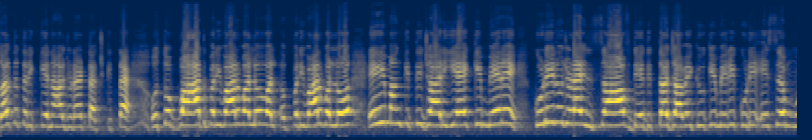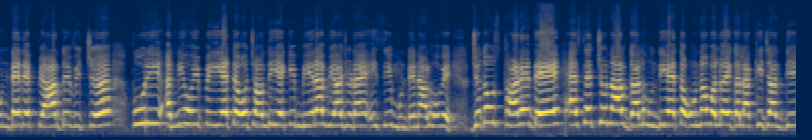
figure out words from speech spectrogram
ਗਲਤ ਤਰੀਕੇ ਨਾਲ ਜਿਹੜਾ ਟੱਚ ਕੀਤਾ ਹੈ। ਉਸ ਤੋਂ ਬਾਅਦ ਪਰਿਵਾਰ ਵੱਲੋਂ ਵੱਲ- ਪਰਿਵਾਰ ਵੱਲੋਂ ਇਹੀ ਮੰਗ ਕੀਤੀ ਜਾ ਰਹੀ ਹੈ ਕਿ ਮੇਰੇ ਕੁੜੀ ਨੂੰ ਜਿਹੜਾ ਇਨਸਾਫ ਦੇ ਦਿੱਤਾ ਜਾਵੇ, ਕਿਉਂਕਿ ਮੇਰੀ ਕੁੜੀ ਇਸ ਮੁੰਡੇ ਦੇ ਪਿਆਰ ਦੇ ਵਿੱਚ ਪੂਰੀ ਅੰਨੀ ਹੋਈ ਪਈ ਹੈ ਤੇ ਉਹ ਚਾਹੁੰਦੀ ਹੈ ਕਿ ਮੇਰਾ ਵਿਆਹ ਜਿਹੜਾ ਹੈ, ਇਸੇ ਮੁੰਡੇ ਨਾਲ ਹੋਵੇ। ਜਦੋਂ ਉਸ ਥਾਣੇ ਦੇ ਐਸਐਚਓ ਨਾਲ ਗੱਲ ਹੁੰਦੀ ਹੈ, ਤਾਂ ਉਹਨਾਂ ਵੱਲੋਂ ਇਹ ਗੱਲ ਆਖੀ ਜਾਂਦੀ ਹੈ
